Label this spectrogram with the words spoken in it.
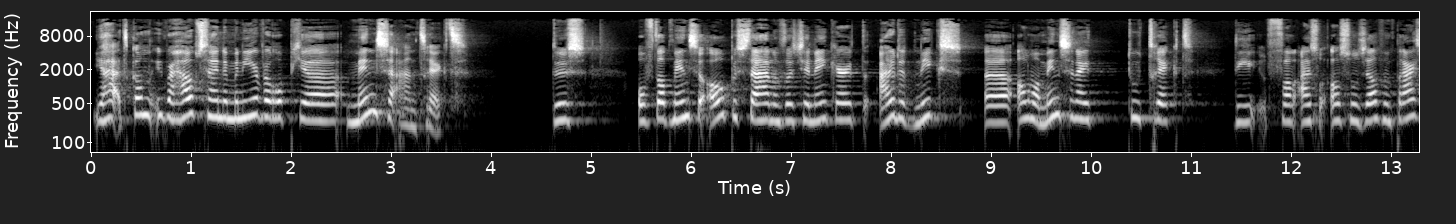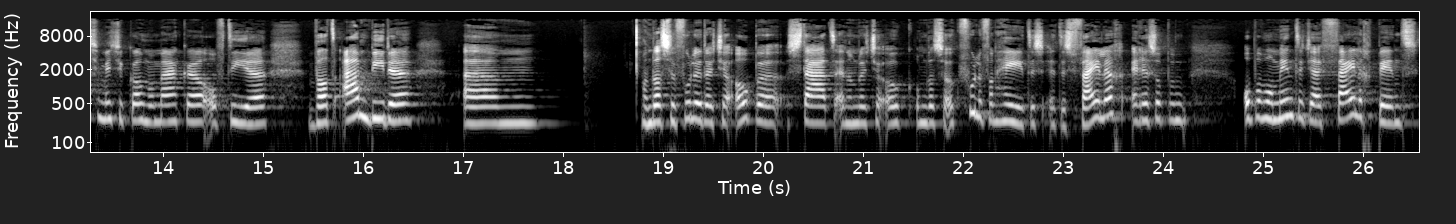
ja, het kan überhaupt zijn de manier waarop je mensen aantrekt. Dus of dat mensen openstaan, of dat je in één keer uit het niks uh, allemaal mensen naar je toe trekt die van, als vanzelf een praatje met je komen maken of die je wat aanbieden. Um, omdat ze voelen dat je open staat en omdat, je ook, omdat ze ook voelen van hé, hey, het, is, het is veilig. Er is op een, op een moment dat jij veilig bent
